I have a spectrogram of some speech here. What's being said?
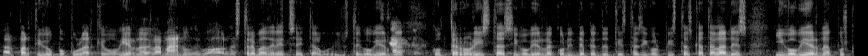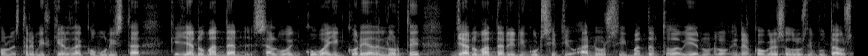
al Partido Popular que gobierna de la mano de oh, la extrema derecha y tal. y usted gobierna con terroristas y gobierna con independentistas y golpistas catalanes y gobierna pues con la extrema izquierda comunista que ya no mandan, salvo en Cuba y en Corea del Norte, ya no mandan en ningún sitio. Ah, no, sí, mandan todavía en uno, en el Congreso de los diputados,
